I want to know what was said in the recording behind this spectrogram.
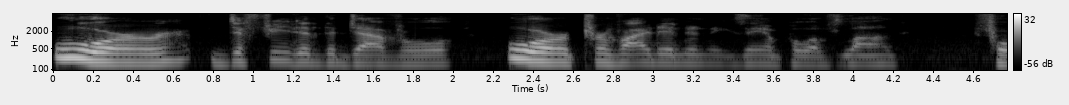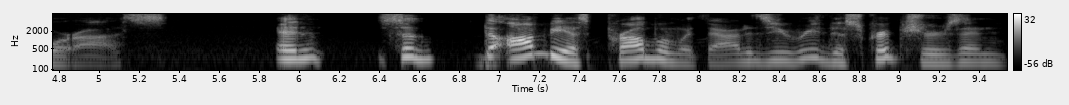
or defeated the devil or provided an example of love for us. And so the obvious problem with that is you read the scriptures and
